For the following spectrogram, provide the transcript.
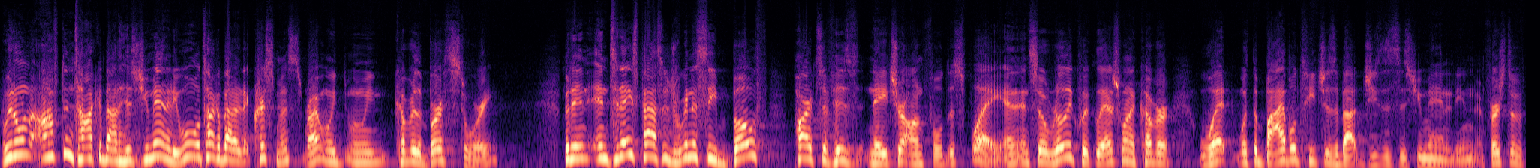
We don't often talk about his humanity. We'll, we'll talk about it at Christmas, right, when we, when we cover the birth story. But in, in today's passage, we're going to see both parts of his nature on full display. And, and so, really quickly, I just want to cover what, what the Bible teaches about Jesus' humanity. And first, of,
